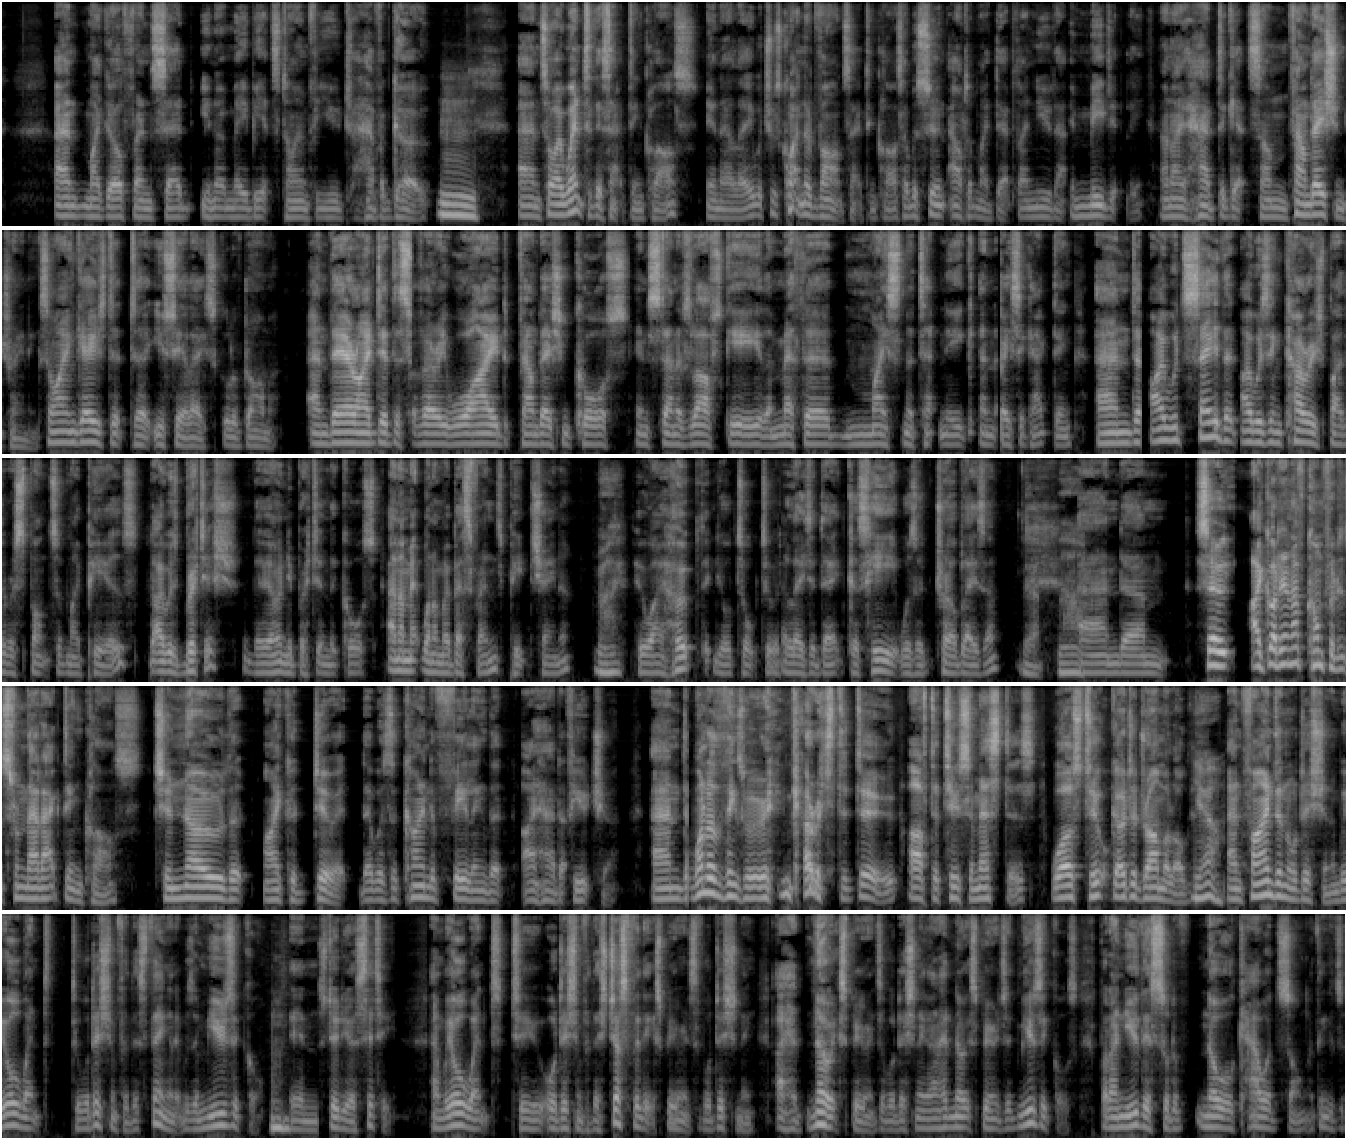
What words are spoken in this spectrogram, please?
And my girlfriend said, you know, maybe it's time for you to have a go. Mm. And so I went to this acting class in LA, which was quite an advanced acting class. I was soon out of my depth. I knew that immediately. And I had to get some foundation training. So I engaged at uh, UCLA School of Drama. And there I did this very wide foundation course in Stanislavski, the method, Meissner technique, and basic acting. And uh, I would say that I was encouraged by the response of my peers. I was British, the only Brit in the course. And I met one of my best friends, Pete Shaner, Right. who I hope that you'll talk to at a later date because he was a trailblazer. Yeah. And um, so I got enough confidence from that acting class to know that I could do it. There was a kind of feeling that I had a future. And one of the things we were encouraged to do after two semesters was to go to Drama-Logue Yeah. and find an audition. And we all went to audition for this thing, and it was a musical in Studio City. And we all went to audition for this just for the experience of auditioning. I had no experience of auditioning. I had no experience of musicals, but I knew this sort of Noel Coward song. I think it's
